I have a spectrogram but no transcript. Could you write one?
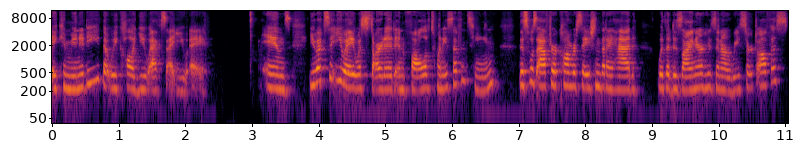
a community that we call UX at UA. And UX at UA was started in fall of 2017 this was after a conversation that I had with a designer who's in our research office.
